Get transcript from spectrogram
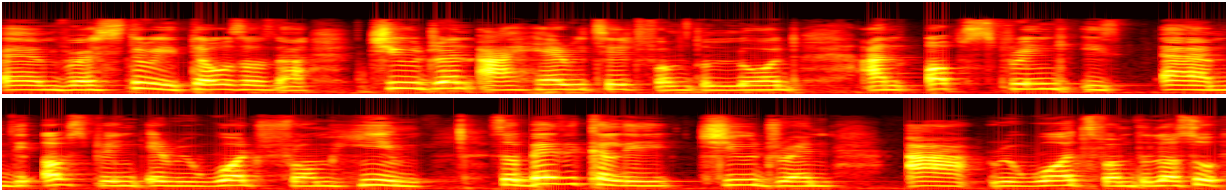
um, verse 3 tells us that children are heritage from the Lord and offspring is um the offspring a reward from him. So basically children are rewards from the Lord. So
